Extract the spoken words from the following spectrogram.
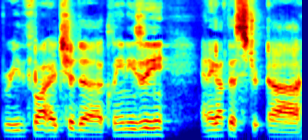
breathe fine. It should uh, clean easy. And I got this uh,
